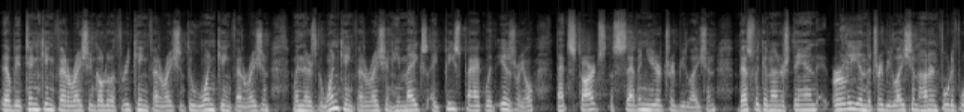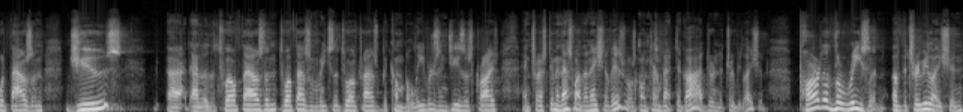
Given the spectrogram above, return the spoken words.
there'll be a 10 king federation, go to a three king federation through one king federation. When there's the one king federation, he makes a peace pact with Israel that starts the seven year tribulation. Best we can understand, early in the tribulation, 144,000 Jews uh, out of the 12,000, 12,000 from each of the 12 tribes become believers in Jesus Christ and trust Him. And that's why the nation of Israel is going to turn back to God during the tribulation. Part of the reason of the tribulation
